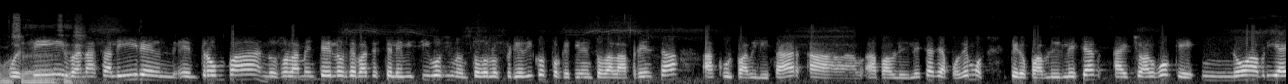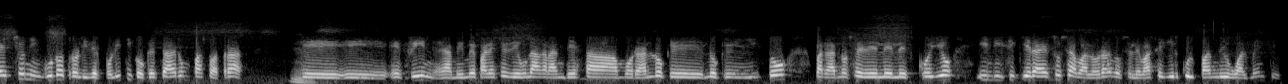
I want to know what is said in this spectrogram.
pues sí, van a salir en, trompa, no solamente en los debates televisivos, sino en todos los periódicos, porque tienen toda la prensa a culpabilizar a, Pablo Iglesias y a Podemos. Pero Pablo Iglesias ha hecho algo que no habría hecho ningún otro líder político, que es dar un paso atrás. Mm. Que, eh, en fin, a mí me parece de una grandeza moral lo que, lo que hizo para no ser el, el escollo y ni siquiera eso se ha valorado, se le va a seguir culpando igualmente.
